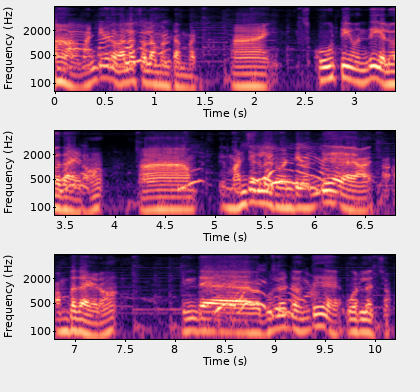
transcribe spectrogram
ஆ வண்டியோட வேலை சொல்ல மாட்டேன் பட் ஸ்கூட்டி வந்து எழுபதாயிரம் மஞ்சள் கலர் வண்டி வந்து ஐம்பதாயிரம் இந்த புல்லட் வந்து ஒரு லட்சம்.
